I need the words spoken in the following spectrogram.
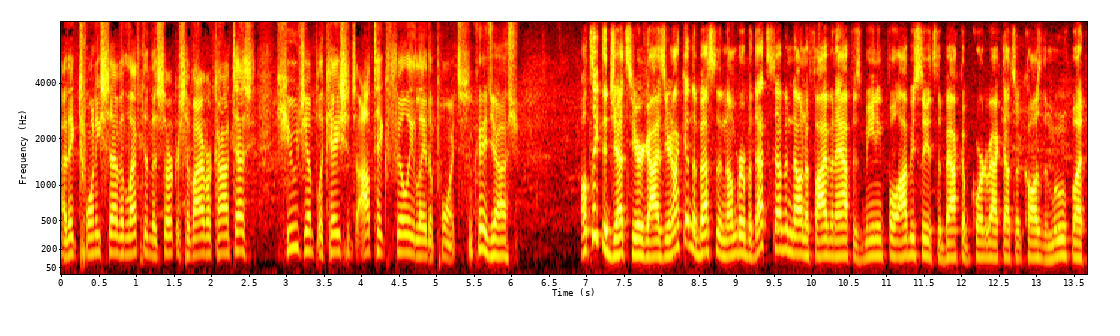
I think 27 left in the Circa Survivor contest. Huge implications. I'll take Philly. Lay the points. Okay, Josh. I'll take the Jets here, guys. You're not getting the best of the number, but that seven down to five and a half is meaningful. Obviously, it's the backup quarterback. That's what caused the move. But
